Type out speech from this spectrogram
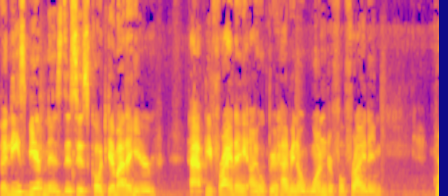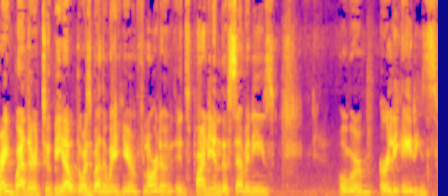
Feliz Viernes. This is Coach Guevara here. Happy Friday. I hope you're having a wonderful Friday. Great weather to be outdoors, by the way, here in Florida. It's probably in the 70s or early 80s.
